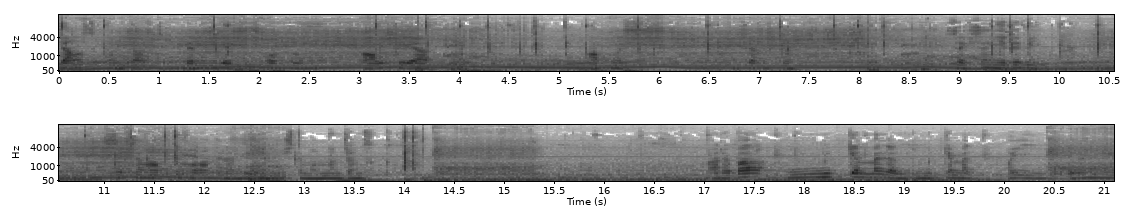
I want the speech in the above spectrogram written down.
Canı sıkın birazcık. Demin geçmiş 36'ya 60 şakası. 87 bir 86 falan herhalde yenmiştim ondan canı sıkkın. Araba mükemmel oldu mükemmel. Ay elim niye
